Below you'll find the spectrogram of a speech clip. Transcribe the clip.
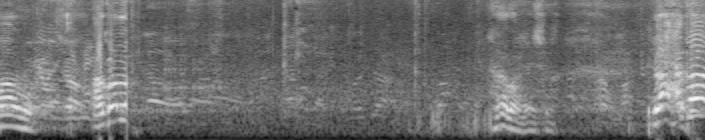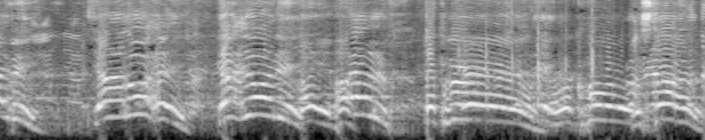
ما هو. أقول لك. هلا يا شيخ. يا حبايبي يا روحي يا عيوني. طيب ألف. تكبير. مقبول يستاهل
